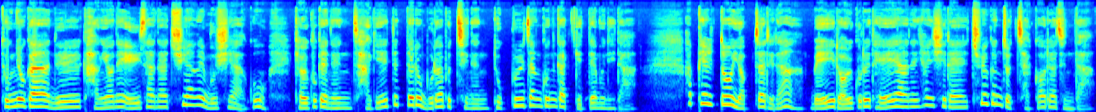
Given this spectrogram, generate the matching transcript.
동료가 늘 강연의 의사나 취향을 무시하고 결국에는 자기의 뜻대로 몰아붙이는 독불장군 같기 때문이다. 하필 또 옆자리라 매일 얼굴을 대해야 하는 현실에 출근조차 꺼려진다.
